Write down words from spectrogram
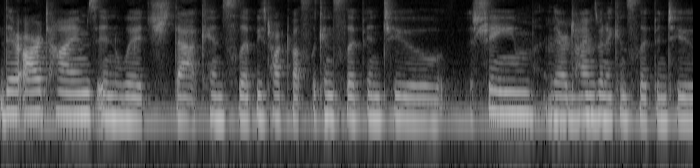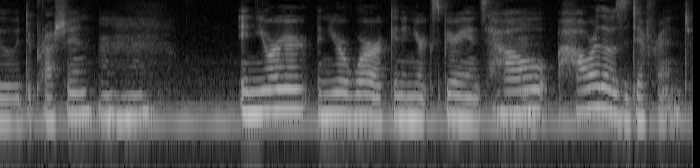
There are times in which that can slip. We've talked about can slip into shame. Mm-hmm. There are mm-hmm. times when it can slip into depression. Mm-hmm. In your in your work and in your experience, how mm-hmm. how are those different?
